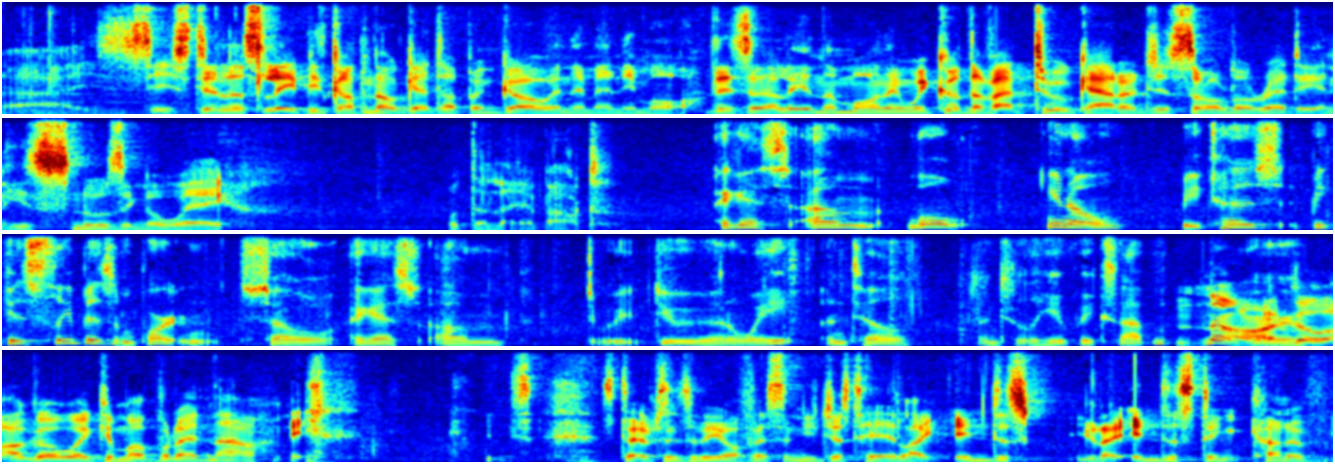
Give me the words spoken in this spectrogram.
Uh, he's, he's still asleep. He's got no get up and go in him anymore. This early in the morning, we could have had two carriages sold already, and he's snoozing away. What the lay about? I guess um well you know because because sleep is important. So I guess um do we do we want to wait until until he wakes up? No, I'll go. I'll go wake him up right now. he steps into the office, and you just hear like indis- you know, indistinct kind of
